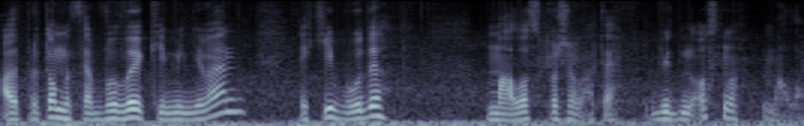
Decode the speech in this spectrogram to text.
Але при тому це великий мінівен, який буде мало споживати. Відносно мало.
